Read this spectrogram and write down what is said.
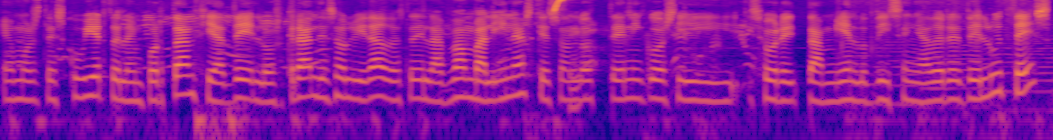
hemos, descubierto la importancia de los grandes olvidados de las bambalinas, que son los técnicos y sobre también los diseñadores de luces.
